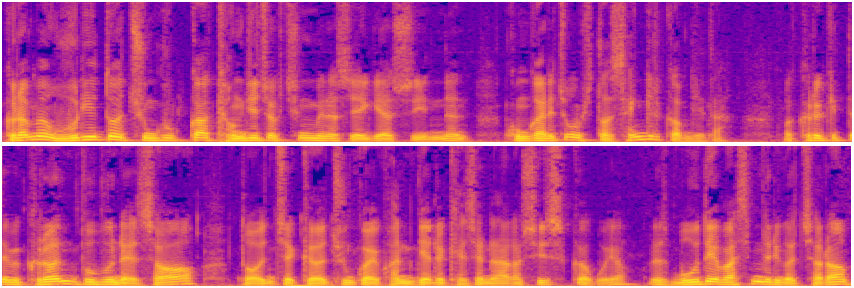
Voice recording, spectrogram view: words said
그러면 우리도 중국과 경제적 측면에서 얘기할 수 있는 공간이 조금씩 더 생길 겁니다. 뭐 그렇기 때문에 그런 부분에서 또 이제 그 중국과의 관계를 개선해 나갈 수 있을 거고요. 그래서 모두에 말씀드린 것처럼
